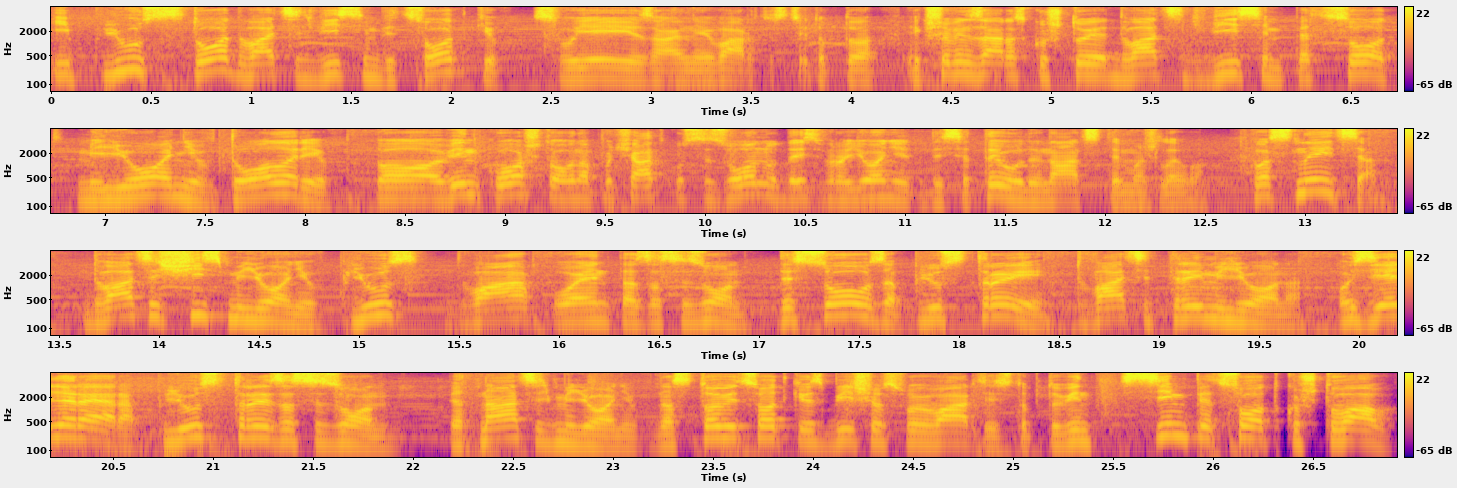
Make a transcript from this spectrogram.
і плюс 128% своєї загальної вартості. Тобто, якщо він зараз коштує 28 500 мільйонів доларів, то він коштував на початку сезону десь в районі 10-11, можливо. Квасниця 26 мільйонів, плюс 2 поінта за сезон. Десоуза плюс 3, 23 мільйона. Озєль Рера плюс 3 за сезон. 15 мільйонів на 100% збільшив свою вартість. Тобто він 7500 коштував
